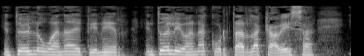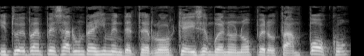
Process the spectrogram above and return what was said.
entonces lo van a detener, entonces le van a cortar la cabeza, y entonces va a empezar un régimen de terror que dicen, bueno, no, pero tampoco,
